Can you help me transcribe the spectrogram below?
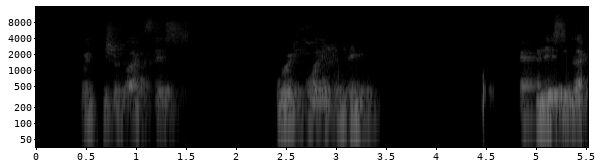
від нормативних документів е, вирізка. triangulate the structure from the old urban building. There's some chat here. Can you hear me?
